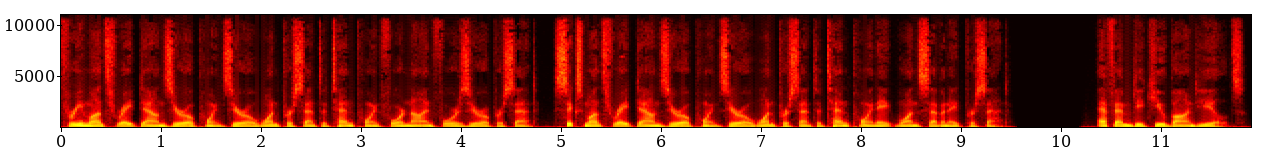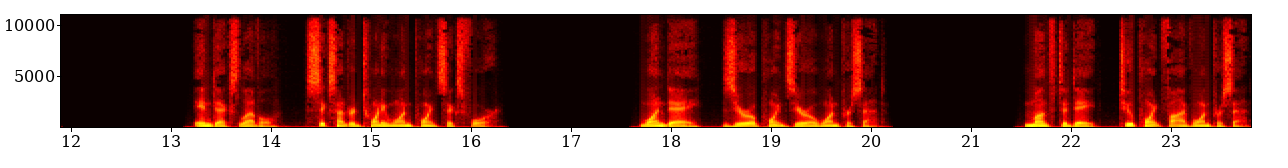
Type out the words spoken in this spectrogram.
Three months rate down 0.01% to 10.4940%, six months rate down 0.01% to 10.8178%. FMDQ bond yields. Index level 621.64. One day 0.01%. Month to date 2.51%.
